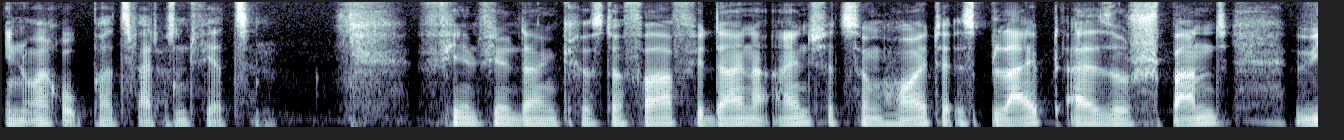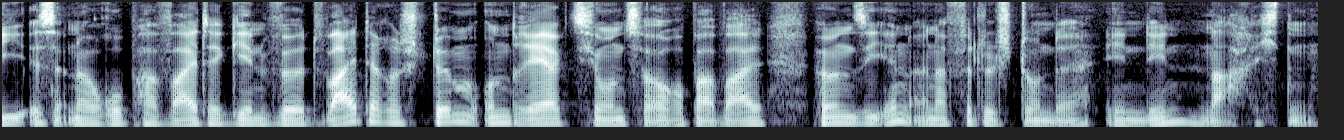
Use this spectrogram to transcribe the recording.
in Europa 2014. Vielen, vielen Dank, Christopher, für deine Einschätzung heute. Es bleibt also spannend, wie es in Europa weitergehen wird. Weitere Stimmen und Reaktionen zur Europawahl hören Sie in einer Viertelstunde in den Nachrichten.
